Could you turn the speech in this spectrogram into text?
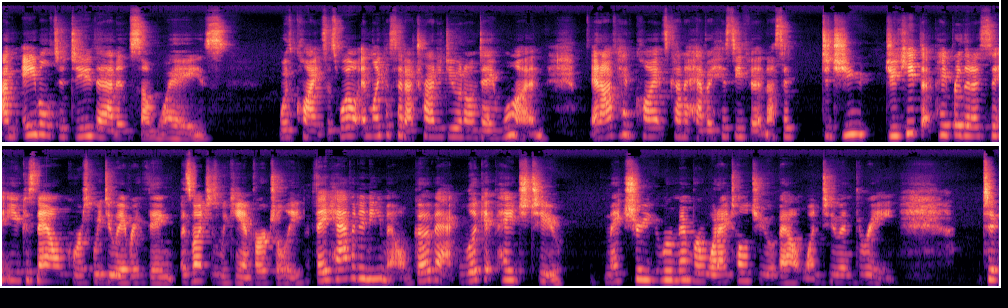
I'm able to do that in some ways with clients as well. And like I said, I try to do it on day one. And I've had clients kind of have a hissy fit, and I said, "Did you do you keep that paper that I sent you? Because now, of course, we do everything as much as we can virtually. they have it in email. Go back, look at page two. Make sure you remember what I told you about one, two, and three To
